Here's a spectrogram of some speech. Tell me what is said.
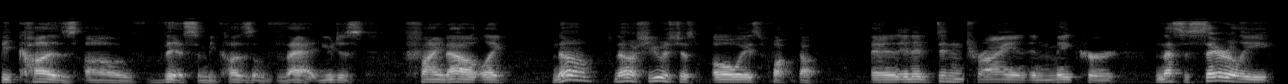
because of this and because of that. You just find out like, no, no, she was just always fucked up, and and it didn't try and, and make her necessarily.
